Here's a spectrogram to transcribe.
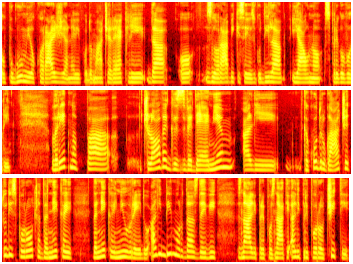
opogumi, okorajži, a ne bi po domače rekli, da o zlorabi, ki se je zgodila, javno spregovori. Verjetno pa človek z vedenjem ali kako drugače tudi sporoča, da nekaj, da nekaj ni v redu. Ali bi morda zdaj vi znali prepoznati ali priporočiti,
